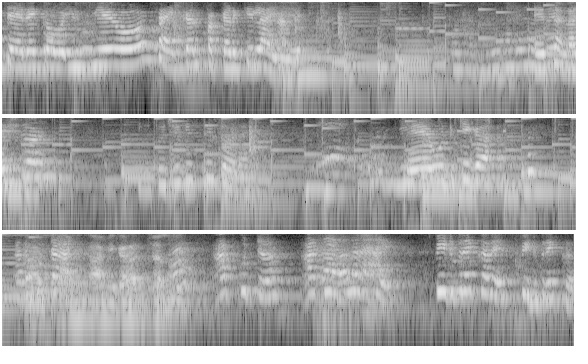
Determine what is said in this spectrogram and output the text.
चेहरे को इसलिए वो साइकिल पकड़ के लाई है हे चला. तुझी किस्ती जोड आहे. हे उठकी ग. आता कुठं? आत- आम्ही घरात चाललो आत कुठं? येत नसते. स्पीड ब्रेकर आहे स्पीड ब्रेकर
